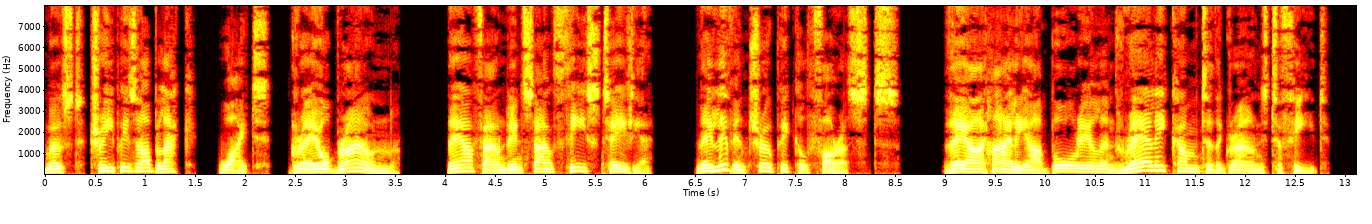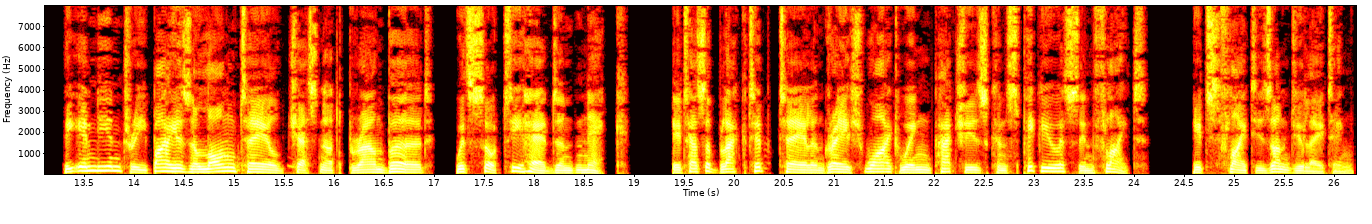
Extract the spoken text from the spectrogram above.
Most treepies are black, white, grey or brown. They are found in Southeast Asia. They live in tropical forests. They are highly arboreal and rarely come to the ground to feed. The Indian treepie is a long-tailed chestnut brown bird, with sooty head and neck. It has a black-tipped tail and grayish-white wing patches conspicuous in flight. Its flight is undulating,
